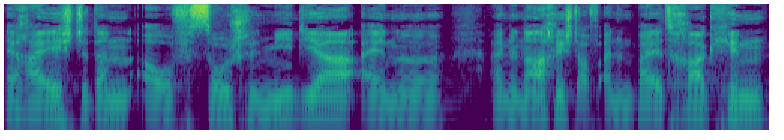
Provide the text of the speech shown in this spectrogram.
erreichte dann auf Social Media eine, eine Nachricht auf einen Beitrag hin,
